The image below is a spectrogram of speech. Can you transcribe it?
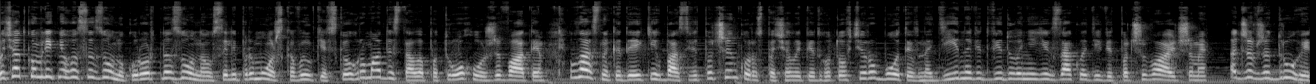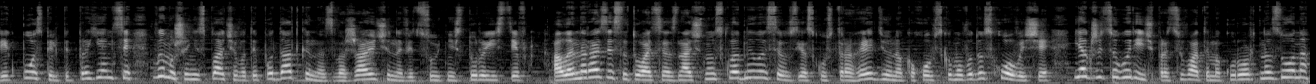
початком літнього сезону курортна зона у селі Приморська Вилківської громади стала потроху оживати. Власники деяких баз відпочинку розпочали підготовчі роботи в надії на відвідування їх закладів відпочиваючими, адже вже другий рік поспіль підприємці вимушені сплачувати податки, незважаючи на відсутність туристів. Але наразі ситуація значно ускладнилася у зв'язку з трагедією на Каховському водосховищі. Як же цьогоріч працюватиме курортна зона,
